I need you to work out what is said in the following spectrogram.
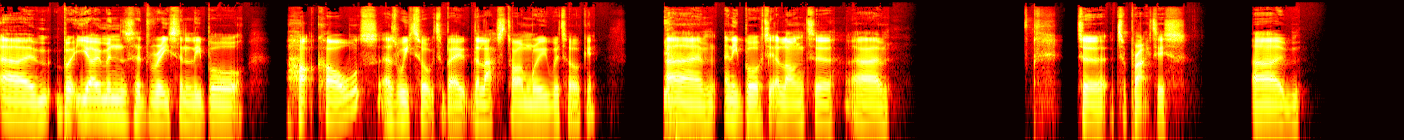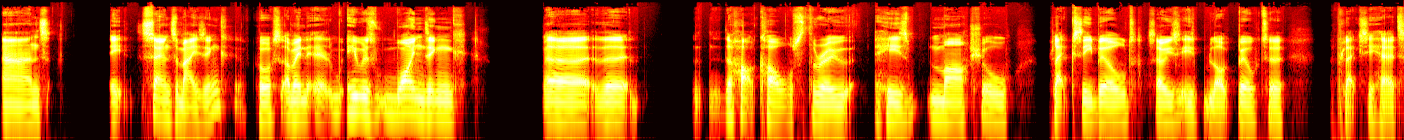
um, but Yeomans had recently bought hot coals, as we talked about the last time we were talking. Um, and he brought it along to um, to to practice. Um, and it sounds amazing, of course. I mean, it, he was winding uh, the the hot coals through his Marshall plexi build. So he's he's like built a, a plexi head,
